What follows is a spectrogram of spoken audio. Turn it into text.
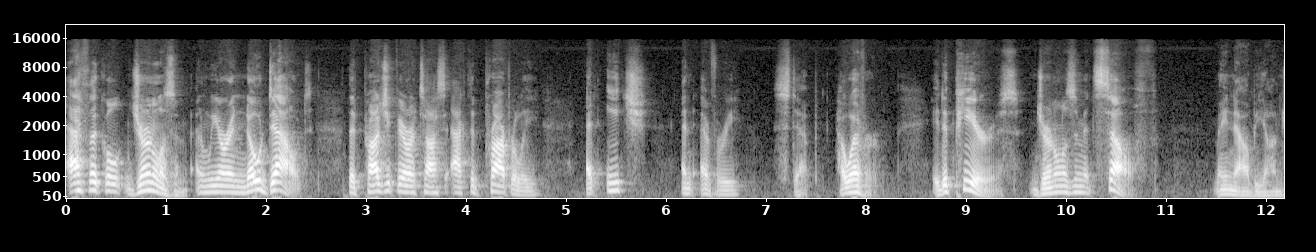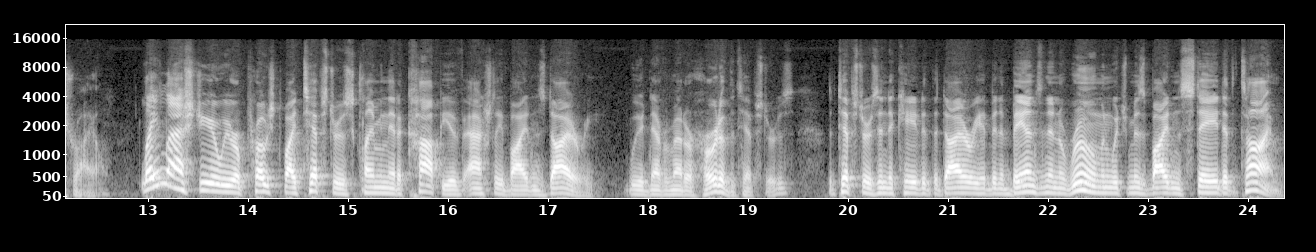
ethical journalism, and we are in no doubt that Project Veritas acted properly at each and every step. However, it appears journalism itself may now be on trial. Late last year, we were approached by tipsters claiming they had a copy of Ashley Biden's diary. We had never met or heard of the tipsters. The tipsters indicated the diary had been abandoned in a room in which Ms. Biden stayed at the time,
